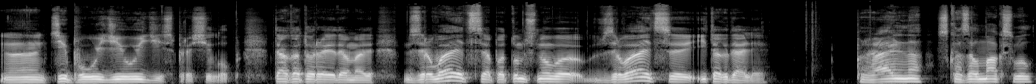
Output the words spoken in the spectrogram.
«Э, «Типа уйди, уйди», — спросил Об. «Та, которая там э, взрывается, а потом снова взрывается и так далее». «Правильно», — сказал Максвелл.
